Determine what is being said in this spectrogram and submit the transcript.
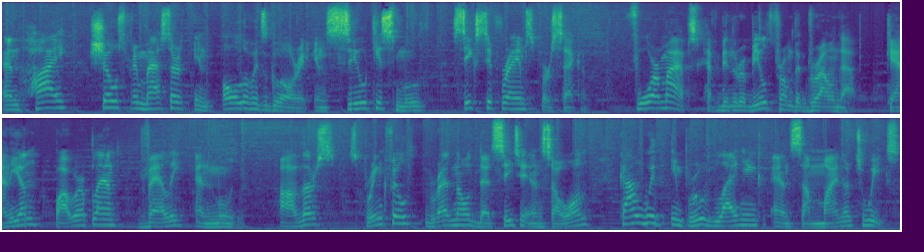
And High shows remastered in all of its glory in silky smooth 60 frames per second. Four maps have been rebuilt from the ground up – Canyon, Power Plant, Valley and Moon. Others, Springfield, Dreadnought, Dead City and so on, come with improved lighting and some minor tweaks.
